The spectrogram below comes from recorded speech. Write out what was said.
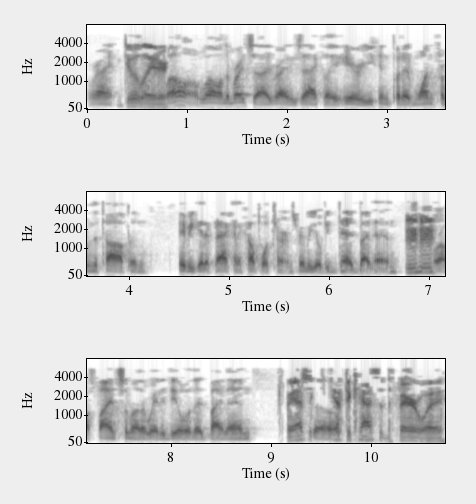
right? Do it later. Well, well, on the bright side, right? Exactly. Here, you can put it one from the top and maybe get it back in a couple of turns. Maybe you'll be dead by then, Mhm. or I'll find some other way to deal with it by then. you have to you have to cast it the fair way.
